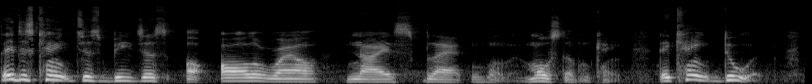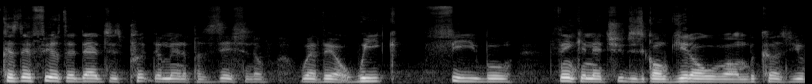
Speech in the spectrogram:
They just can't just be just a all around nice black woman. Most of them can't. They can't do it because they feel that that just put them in a position of where they're weak, feeble, thinking that you just gonna get over them because you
